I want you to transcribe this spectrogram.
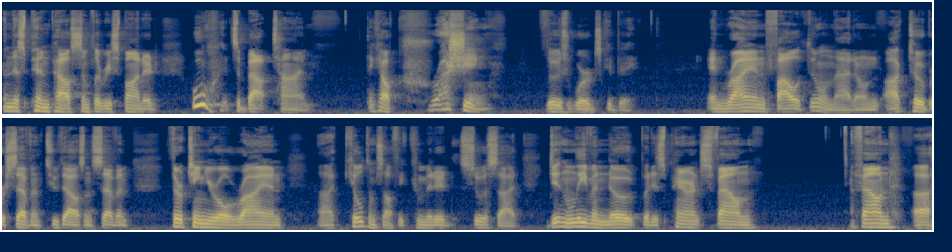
And this pen pal simply responded, Whew, it's about time. Think how crushing those words could be. And Ryan followed through on that. On October 7th, 2007, 13 year old Ryan uh, killed himself. He committed suicide. Didn't leave a note, but his parents found found uh,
